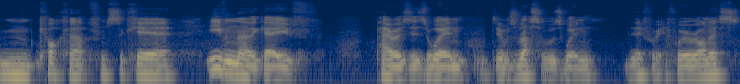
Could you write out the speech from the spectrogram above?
mm, cock up from Sakhir, even though it gave Perez's win, it was Russell's win, if we, if we were honest.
